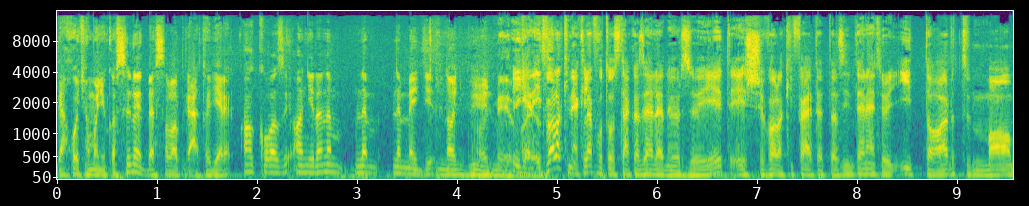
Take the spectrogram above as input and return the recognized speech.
De hogyha mondjuk a szünetbe szaladgált a gyerek, akkor az annyira nem, nem, nem egy nagy bűn. Igen, itt valakinek lefotózták az ellenőrzőjét, és valaki feltette az internetre, hogy itt tart ma a,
